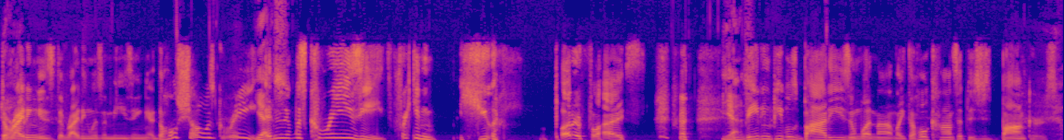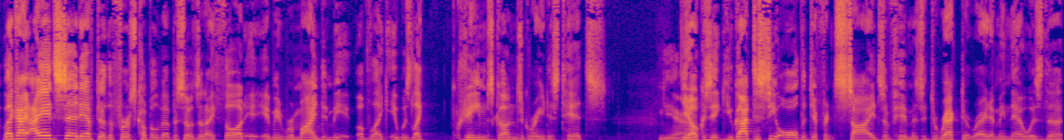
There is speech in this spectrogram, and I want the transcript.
the Yeah. writing is the writing was amazing. The whole show was great. Yes. and it was crazy. Freaking hu- butterflies. Yes. invading people's bodies and whatnot. Like the whole concept is just bonkers. Like I, I had said after the first couple of episodes that I thought it, I mean reminded me of like it was like James Gunn's greatest hits. Yeah, You know, because you got to see all the different sides of him as a director, right? I mean, there was the,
